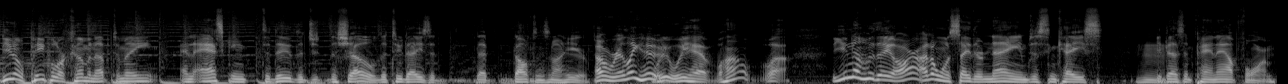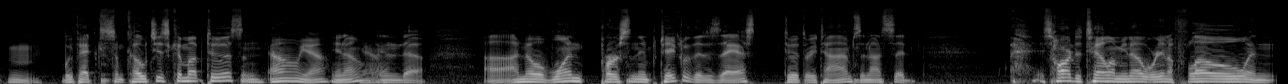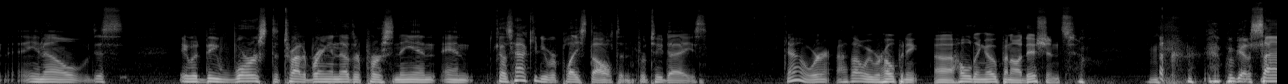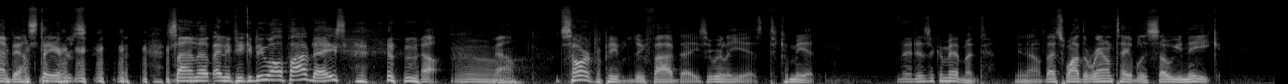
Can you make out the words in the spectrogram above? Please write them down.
Do you know people are coming up to me and asking to do the the show the two days that, that Dalton's not here? Oh, really? Who? We, we have, huh? Well, you know who they are? I don't want to say their name just in case it doesn't pan out for them. Hmm. We've had some coaches come up to us and Oh, yeah. you know Yeah. and uh, uh, i know of one person in particular that has asked two or three times and i said it's hard to tell them you know we're in a flow and you know just it would be worse to try to bring another person in and because how can you replace dalton for two days Oh, we're. I thought we were hoping, uh, holding open auditions. we've got a sign downstairs sign up and if you could do all five days no no it's hard for people to do five days it really is to commit It is a commitment. You know, that's why the round table is so unique.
